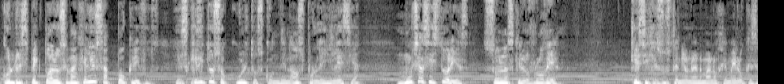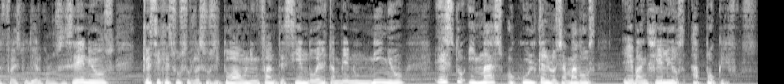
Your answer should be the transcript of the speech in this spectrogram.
Con respecto a los evangelios apócrifos, escritos ocultos condenados por la iglesia, muchas historias son las que los rodean que si Jesús tenía un hermano gemelo que se fue a estudiar con los esenios, que si Jesús resucitó a un infante siendo él también un niño, esto y más oculta en los llamados evangelios apócrifos.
